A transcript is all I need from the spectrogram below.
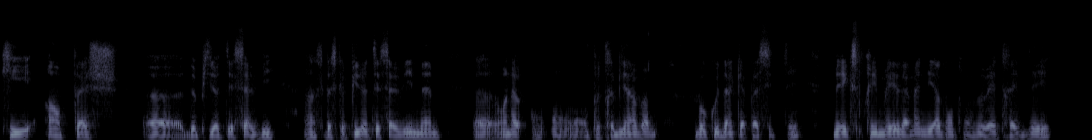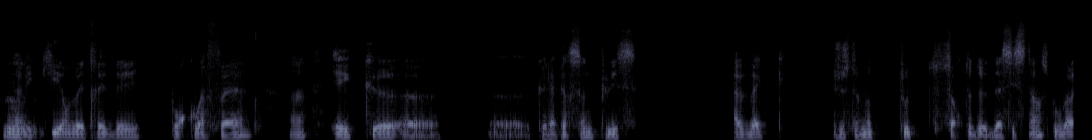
qui empêche euh, de piloter sa vie. Hein. C'est parce que piloter sa vie, même, on, a, on, peut très bien avoir beaucoup d'incapacités, mais exprimer la manière dont on veut être aidé, mmh. avec qui on veut être aidé, pourquoi faire, hein, et que, euh, euh, que la personne puisse, avec justement toutes sortes d'assistance, pouvoir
